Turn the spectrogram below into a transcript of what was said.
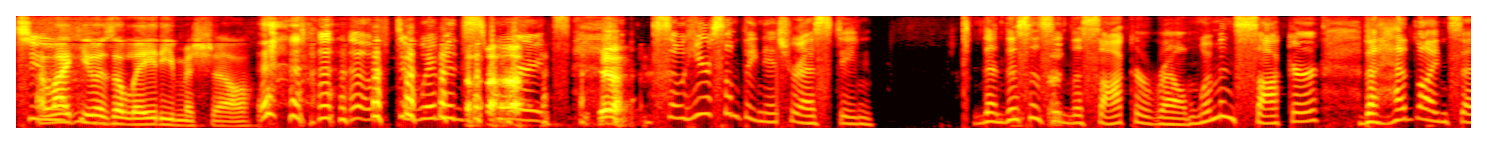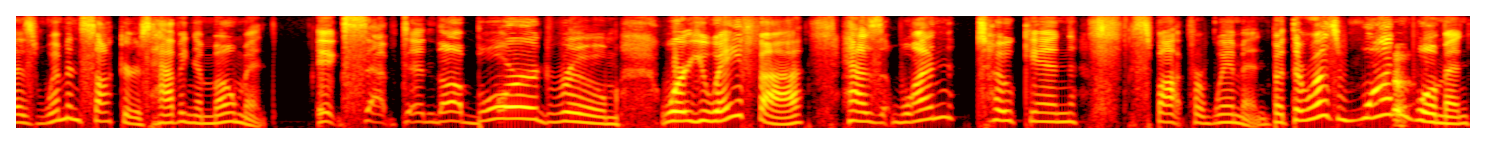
to I like you as a lady, Michelle. to women's sports. Yeah. So here's something interesting. Then this is in the soccer realm. Women's soccer, the headline says women's soccer is having a moment. Except in the boardroom, where UEFA has one token spot for women. But there was one woman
